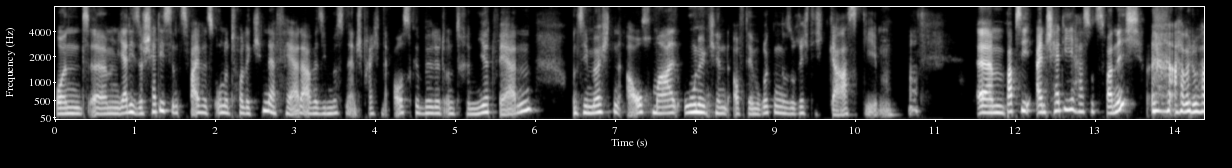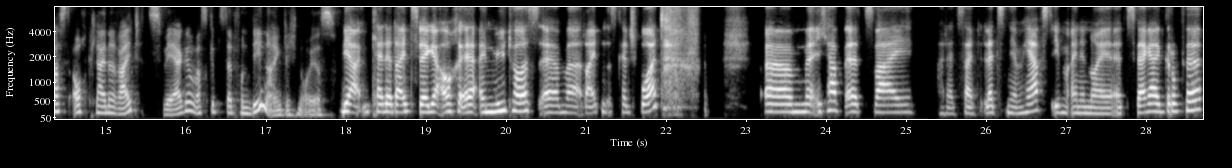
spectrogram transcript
Und ähm, ja, diese Shetties sind zweifelsohne tolle Kinderpferde, aber sie müssen entsprechend ausgebildet und trainiert werden. Und sie möchten auch mal ohne Kind auf dem Rücken so richtig Gas geben. Hm. Ähm, Babsi, ein Chatty hast du zwar nicht, aber du hast auch kleine Reitzwerge. Was gibt es denn von denen eigentlich Neues? Ja, kleine Reitzwerge, auch äh, ein Mythos. Ähm, Reiten ist kein Sport. ähm, ich habe äh, zwei, oder seit letzten Jahr im Herbst eben eine neue äh, Zwergergruppe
